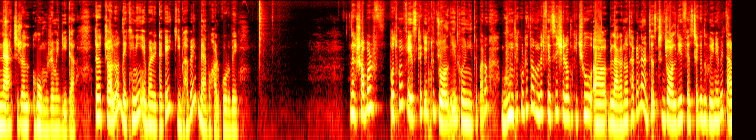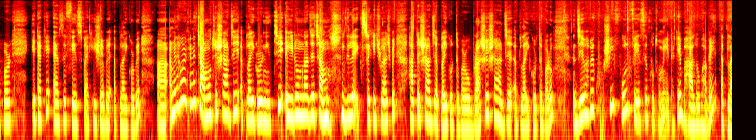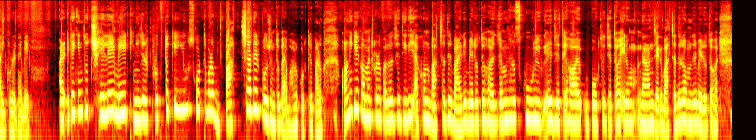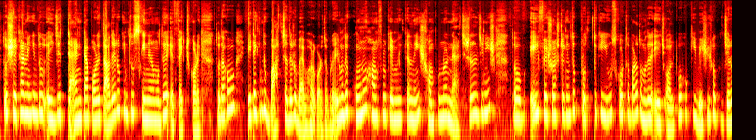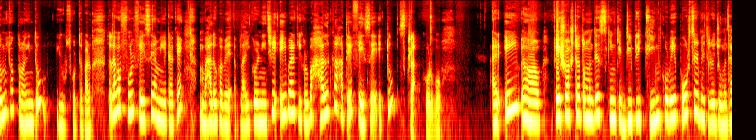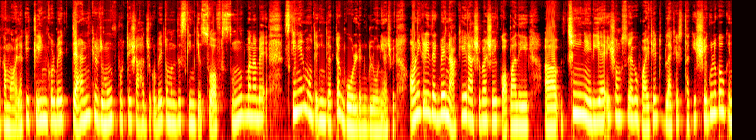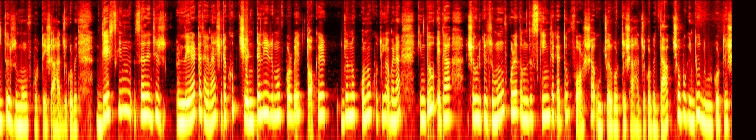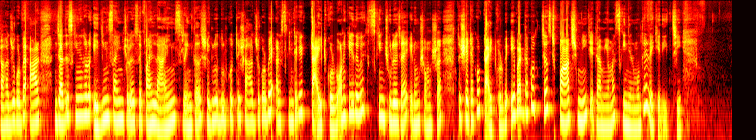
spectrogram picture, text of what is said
ন্যাচারাল হোম রেমেডিটা তো চলো দেখে নিই এবার এটাকে কীভাবে ব্যবহার দেখ, সবার প্রথমে ফেসটাকে একটু জল দিয়ে ধুয়ে নিতে পারো। ঘুম থেকে উঠে তো আমাদের ফেসে সেরকম কিছু লাগানো থাকে না। জাস্ট জল দিয়ে ফেসটাকে ধুয়ে নেবে, তারপর এটাকে অ্যাজ এ ফেস প্যাক হিসেবে অ্যাপ্লাই করবে। আমি দেখো এখানে চামচের সাহায্যেই অ্যাপ্লাই করে নিচ্ছি। এইরকম না যে চামচ দিলে এক্সট্রা কিছু আসবে। হাতের সাহায্যে অ্যাপ্লাই করতে পারো ব্রাশের সাহায্যে অ্যাপ্লাই করতে পারো। যেভাবে খুশি ফুল ফেসে প্রথমে এটাকে ভালোভাবে অ্যাপ্লাই করে নেবে। আর এটা কিন্তু ছেলে, মেয়ে টিনেজার প্রত্যেকেই ইউজ করতে পারো, বাচ্চাদের পর্যন্ত ব্যবহার করতে পারো। অনেকেই কমেন্ট করে বলো যে, দিদি, এখন বাচ্চাদের বাইরে বেরোতে হয়। যেমন ধরো স্কুলে যেতে হয়, পড়তে যেতে হয় এরকম নানান জায়গায় বাচ্চাদেরও আমাদের বেরোতে হয়। তো সেখানে কিন্তু এই যে ট্যানটা পড়ে, তাদেরও কিন্তু স্কিনের মধ্যে এফেক্ট করে। তো দেখো, এটা কিন্তু বাচ্চাদেরও ব্যবহার করতে পারো। এর মধ্যে কোনো হার্মফুল কেমিক্যাল নেই, সম্পূর্ণ ন্যাচারাল জিনিস। তো এই ফেস ওয়াশটা কিন্তু প্রত্যেকে ইউজ করতে পারো। তোমাদের এজ অল্প হোক কি বেশি হোক, যেরমই হোক, তোমরা কিন্তু ইউজ করতে পারো। তো দেখো ফুল ফেসে আমি এটাকে ভালোভাবে অ্যাপ্লাই করে নিয়েছি এইবার কি করব হালকা হাতে ফেসে একটু স্ক্রাব করব। আর এই ফেস ওয়াশটা তোমাদের স্কিনকে ডিপলি ক্লিন করবে পোর্সের ভেতরে জমে থাকা ময়লাকে ক্লিন করবে ট্যানকে রিমুভ করতে সাহায্য করবে, তোমাদের স্কিনকে সফট স্মুথ বানাবে স্কিনের মধ্যে কিন্তু একটা গোল্ডেন গ্লো নিয়ে আসবে। অনেকেরই দেখবে নাকের আশেপাশে, কপালে চিন এরিয়া এই সমস্ত জায়গায় হোয়াইট হেড ব্ল্যাক হেড থাকে, সেগুলোকেও কিন্তু রিমুভ করতে সাহায্য করবে। ডেড স্কিন সেলের যে লেয়ারটা থাকে না, সেটা খুব জেন্টালি রিমুভ করবে, ত্বকের জন্য কোনো ক্ষতি হবে না। কিন্তু এটা সেগুলোকে রিমুভ করে তোমাদের স্কিনটাকে একদম ফর্সা, উজ্জ্বল করতে সাহায্য করবে। দাগ ছোপও কিন্তু দূর করতে সাহায্য করবে। আর যাদের স্কিনে ধরো এজিং সাইন চলে এসেছে ফাইন লাইন্স রিঙ্কেলস সেগুলো দূর করতে সাহায্য করবে আর স্কিনটাকে টাইট করবে। অনেকেই দেখবে স্কিন ঝুলে যায়, এরকম সমস্যা তো সেটাকেও টাইট করবে। এবার দেখো জাস্ট পাঁচ মিনিট এটা আমি আমার স্কিনের মধ্যে রেখে দিচ্ছি।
